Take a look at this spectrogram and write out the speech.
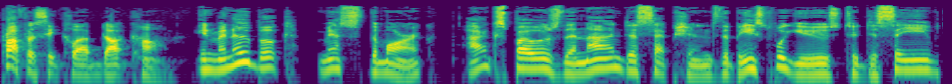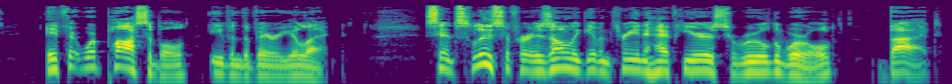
prophecyclub.com. In my new book, Miss the Mark, I expose the nine deceptions the beast will use to deceive, if it were possible, even the very elect. Since Lucifer is only given three and a half years to rule the world, but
